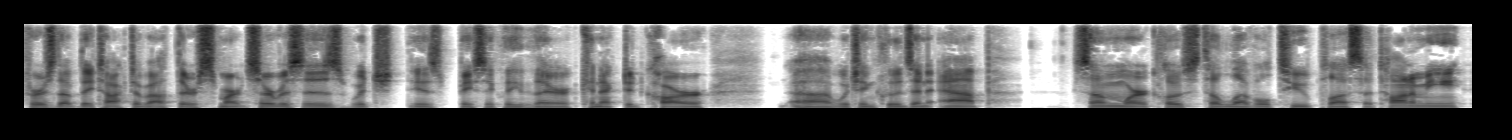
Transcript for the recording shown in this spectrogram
First up, they talked about their smart services, which is basically their connected car, uh, which includes an app, somewhere close to level two plus autonomy,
